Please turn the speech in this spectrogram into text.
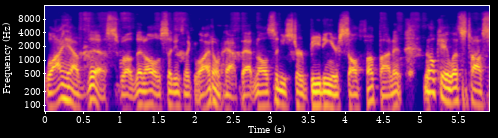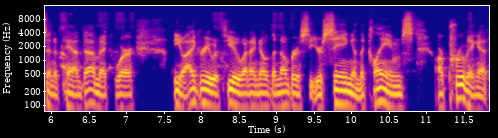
well i have this. Well then all of a sudden it's like well i don't have that. And all of a sudden you start beating yourself up on it. And okay let's toss in a pandemic where you know, I agree with you, and I know the numbers that you're seeing in the claims are proving it.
